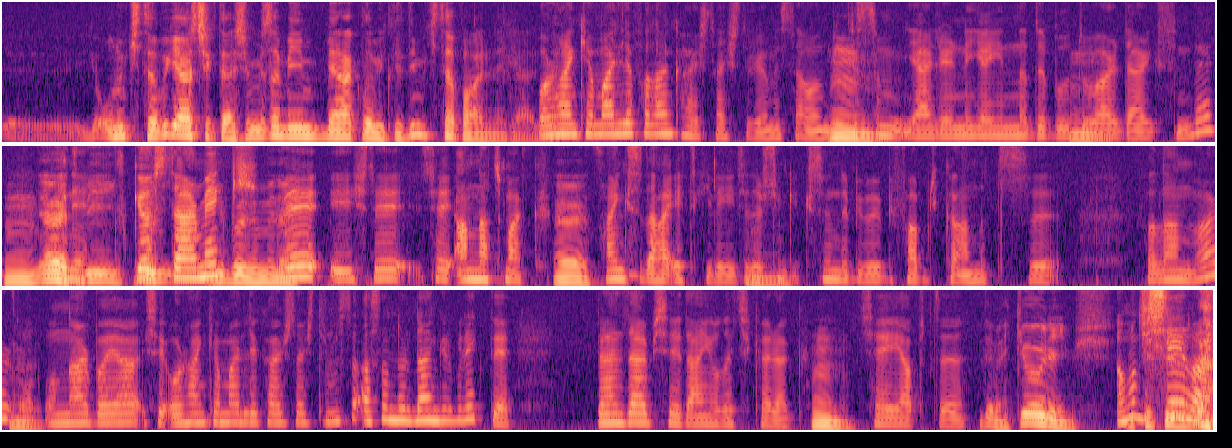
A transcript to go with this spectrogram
e, onun kitabı gerçekten şimdi mesela benim merakla beklediğim bir kitap haline geldi. Orhan Kemal'le falan karşılaştırıyor mesela onun bir Hmm. kısım yerlerine yayınladı bu Hmm. Duvar dergisinde. Hmm, evet Hani bir ilk Göstermek bir bölümünü. ve e, işte şey anlatmak. Evet. Hangisi daha etkileyicidir? Hmm. Çünkü ikisinin de bir böyle bir fabrika anlatısı falan var. O- Evet. onlar bayağı şey Orhan Kemal'le karşılaştırması. Aslında Nurdan Gürbilek de benzer bir şeyden yola çıkarak Hmm. şey yaptı. Demek ki öyleymiş. Ama İkisi bir şey var.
